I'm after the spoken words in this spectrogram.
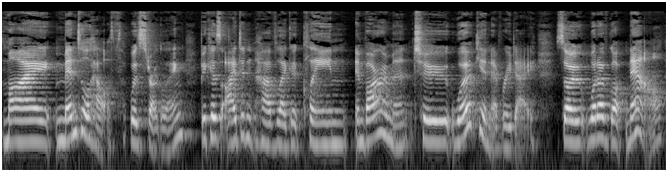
my mental health was struggling because I didn't have like a clean environment to work in every day. So, what I've got now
